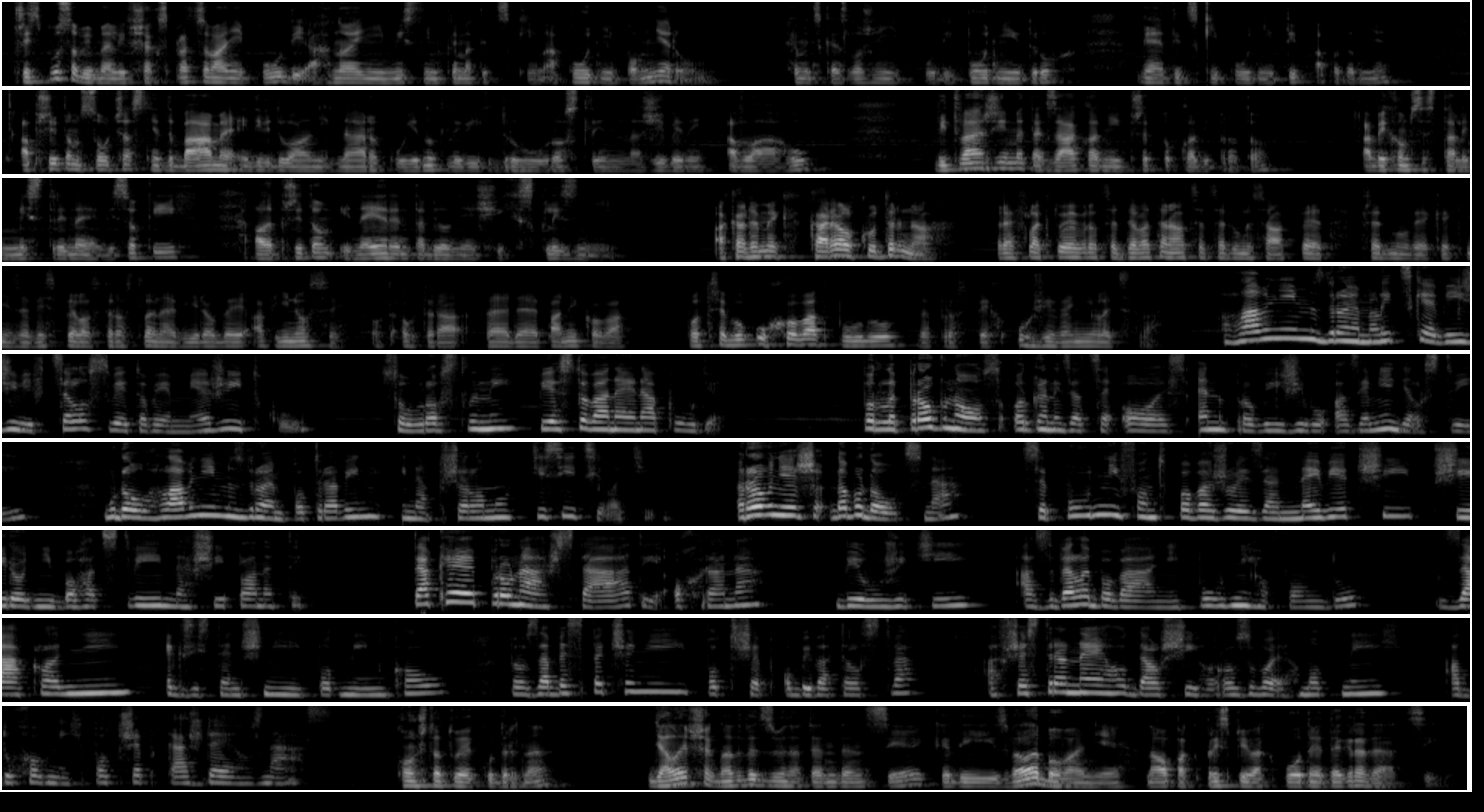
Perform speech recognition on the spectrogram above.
Přizpůsobíme-li však zpracování půdy a hnojení místním klimatickým a půdním poměrům, chemické zložení půdy, půdní druh, genetický půdní typ a podobně, a přitom současně dbáme individuálních nároků jednotlivých druhů rostlin na živiny a vláhu, vytváříme tak základní předpoklady pro to, abychom se stali mistry nejen vysokých, ale přitom i nejrentabilnějších sklizní. Akademik Karel Kudrna reflektuje v roce 1975 v předmluvě ke knize Vyspělost rostlinné výroby a výnosy od autora V.D. Panikova potřebu uchovat půdu ve prospěch uživení lidstva. Hlavním zdrojem lidské výživy v celosvětovém měřítku jsou rostliny pěstované na půdě. Podle prognóz Organizace OSN pro výživu a zemědělství budou hlavním zdrojem potravin i na přelomu tisíciletí. Rovněž do budoucna se půdní fond považuje za největší přírodní bohatství naší planety. Také pro náš stát je ochrana, využití a zvelebování půdního fondu základní existenční podmínkou pro zabezpečení potřeb obyvatelstva a všestranného dalšího rozvoje hmotných a duchovných potřeb každého z nás. Konštatuje Kudrna. Ďalej však nadvedzuje na tendencie, kedy zvelebovanie naopak prispieva k pôdnej degradácii.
